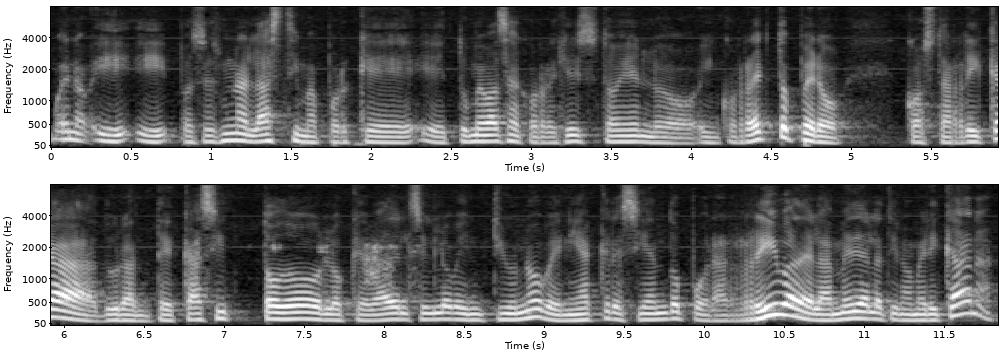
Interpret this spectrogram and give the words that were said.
Bueno, y, pues es una lástima porque tú me vas a corregir si estoy en lo incorrecto, pero Costa Rica durante casi todo lo que va del siglo XXI venía creciendo por arriba de la media latinoamericana.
